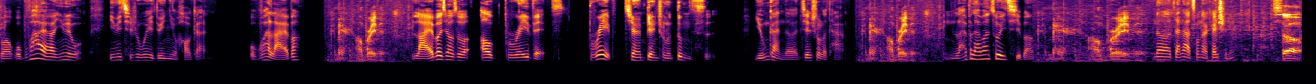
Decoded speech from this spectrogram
我我不怕呀，因为我因为其实我也对你有好感，我不怕，来吧。Come here. I'll brave it. 来吧，叫做 I'll brave it. Brave 竟然变成了动词，勇敢的接受了它。Come here. I'll brave it. 来吧，来吧，坐一起吧。Come here. I'll brave it. 那咱俩从哪开始呢？So.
